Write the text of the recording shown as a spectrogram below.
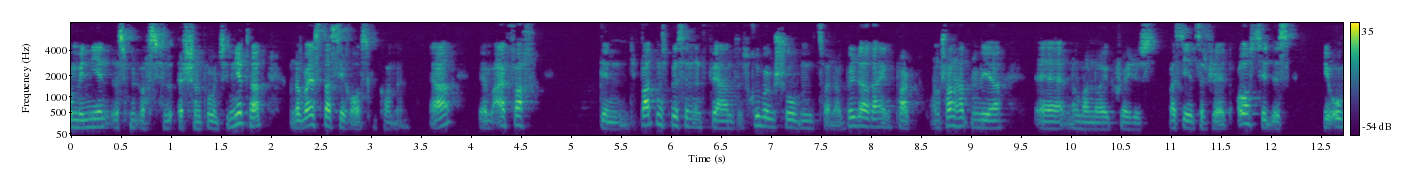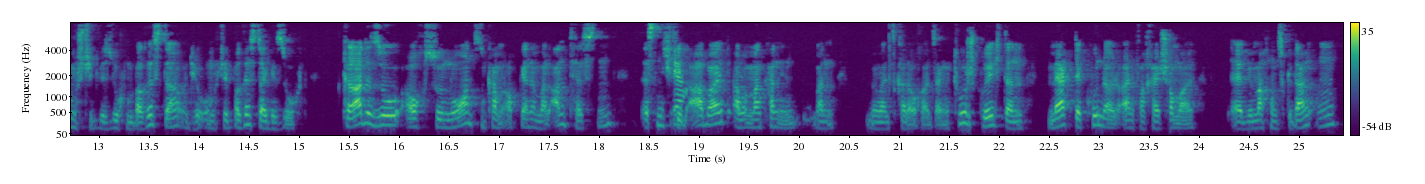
kombinieren es mit was schon funktioniert hat. Und dabei ist das hier rausgekommen. Ja, wir haben einfach den, die Buttons ein bisschen entfernt, rübergeschoben, zwei neue Bilder reingepackt und schon hatten wir äh, nochmal neue Creatives. Was ihr jetzt vielleicht aussieht, ist, hier oben steht, wir suchen Barista und hier oben steht Barista gesucht. Gerade so, auch so Nuancen kann man auch gerne mal antesten. Das ist nicht viel ja. Arbeit, aber man kann, man, wenn man jetzt gerade auch als Agentur spricht, dann merkt der Kunde halt einfach, hey, schau mal, äh, wir machen uns Gedanken,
